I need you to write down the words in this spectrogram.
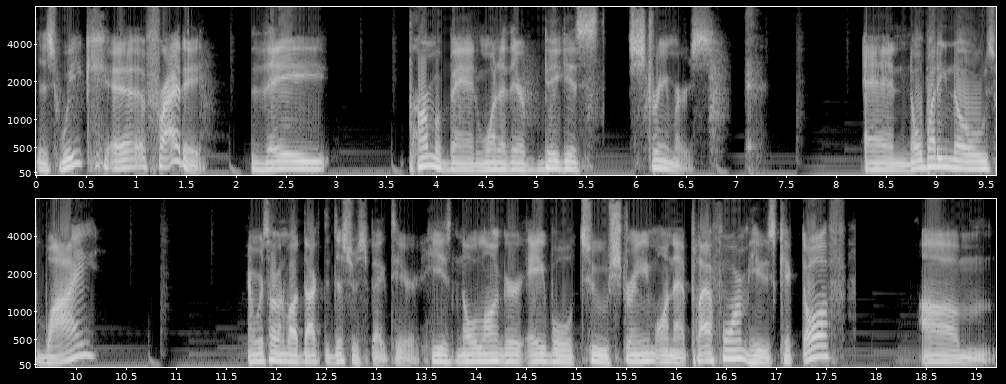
this week, uh, Friday, they permaban one of their biggest streamers. And nobody knows why. And we're talking about Dr. Disrespect here. He is no longer able to stream on that platform. He was kicked off. Um,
